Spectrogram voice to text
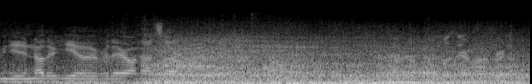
We need another EO over there on that side. Almost there, my Alberta.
